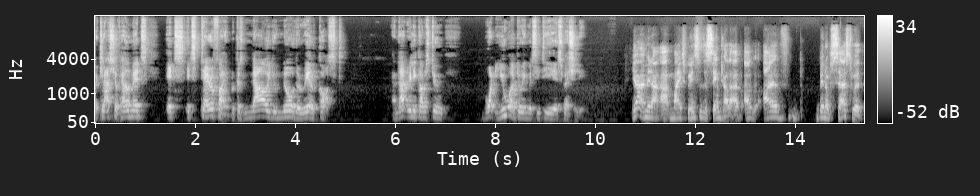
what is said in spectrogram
a clash of helmets. It's it's terrifying because now you know the real cost, and that really comes to what you are doing with CTE, especially. Yeah, I mean, I, I, my experience is the same, child. I've, I've, I've been obsessed with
